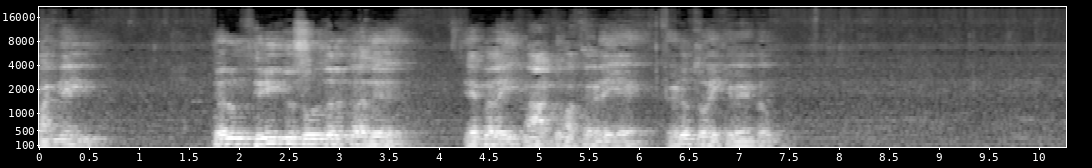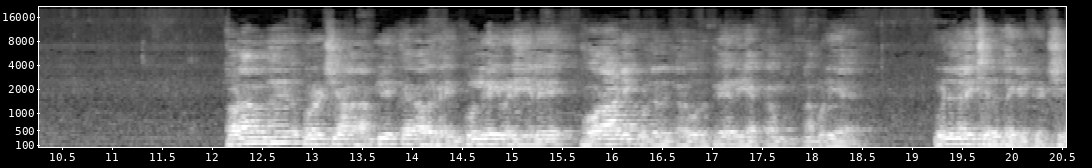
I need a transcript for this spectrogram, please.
மண்ணில் பெரும் தீங்கு சூழ்ந்திருக்கிறது என்பதை நாட்டு மக்களிடையே எடுத்துரைக்க வேண்டும். தொடர்ந்து புரட்சியாளர் அம்பேத்கர் அவர்களின் கொள்கை வழியிலே போராடி கொண்டிருக்கிற ஒரு பேர் இயக்கம் நம்முடைய விடுதலை சிறுத்தைகள் கட்சி.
